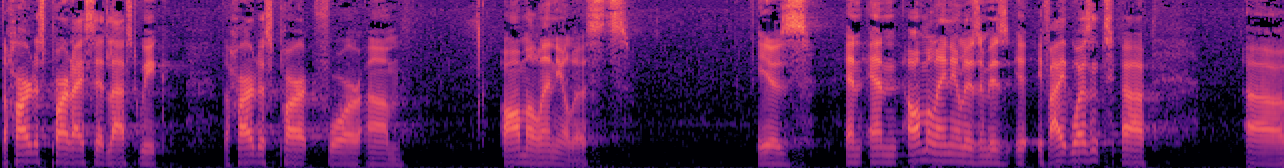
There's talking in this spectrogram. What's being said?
The hardest part, I said last week, the hardest part for um, millennialists is, and, and amillennialism is, if I wasn't uh, uh,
